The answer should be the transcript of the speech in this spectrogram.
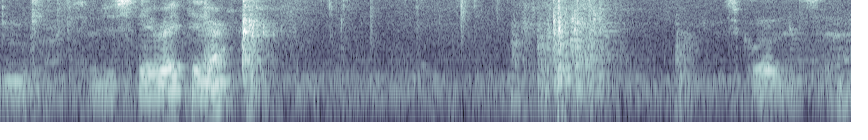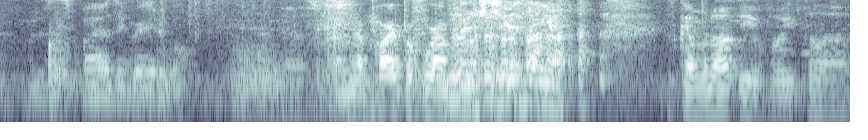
Okay, so just stay right there. Is, uh, what is this, biodegradable? Yes. Coming apart before I'm finished using it. It's coming off you before you pull it off.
